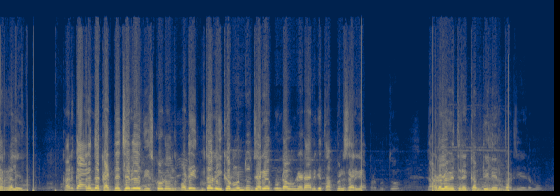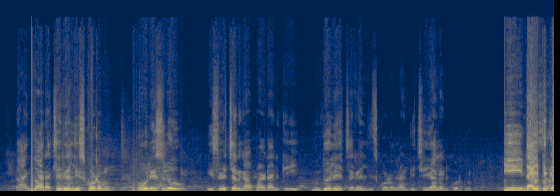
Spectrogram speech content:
జరగలేదు. కనుక ఆయన కఠిన చర్యలు తీసుకోవడంతో పాటు ఇంత ఇక ముందు జరగకుండా ఉండడానికి తప్పనిసరిగా ప్రభుత్వం దాడుల వ్యతిరేక కమిటీలు ఏర్పాటు చేయడము దాని ద్వారా చర్యలు తీసుకోవడం పోలీసులు ఈ స్వేచ్ఛను కాపాడడానికి ముందులే చర్యలు తీసుకోవడం లాంటివి చేయాలని కోరుకుంటున్నాను ఈ నైతిక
